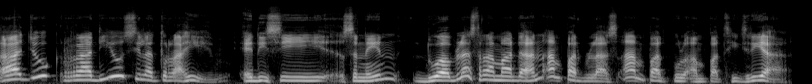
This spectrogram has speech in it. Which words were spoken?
Tajuk Radio Silaturahim edisi Senin 12 Ramadan 1444 Hijriah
